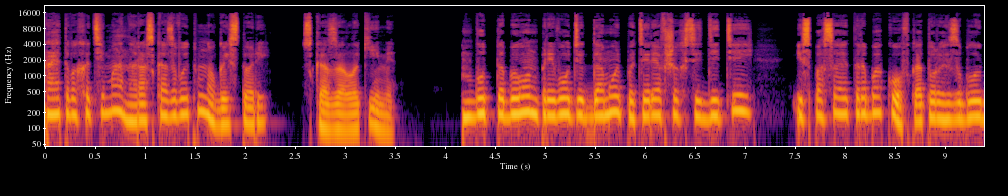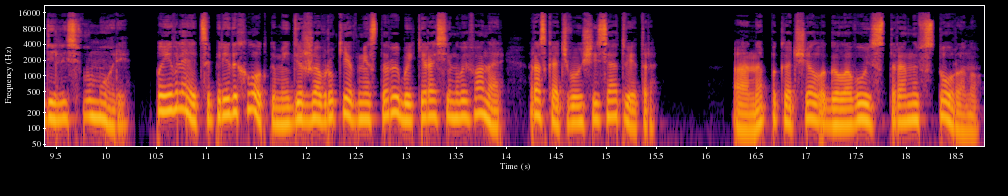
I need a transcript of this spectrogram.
«Про этого Хатимана рассказывают много историй», — сказала Кими. «Будто бы он приводит домой потерявшихся детей и спасает рыбаков, которые заблудились в море. Появляется перед их лодками, держа в руке вместо рыбы керосиновый фонарь, раскачивающийся от ветра». Она покачала головой из стороны в сторону,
